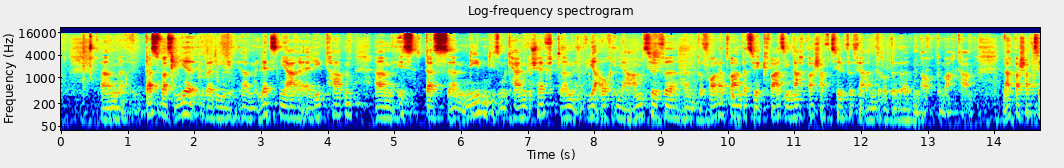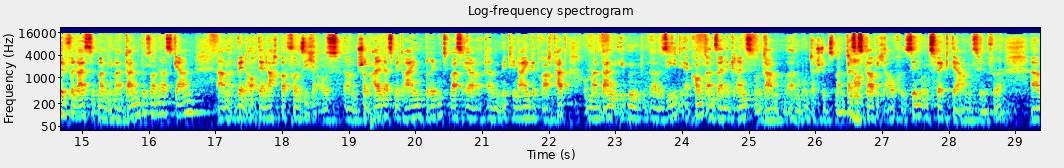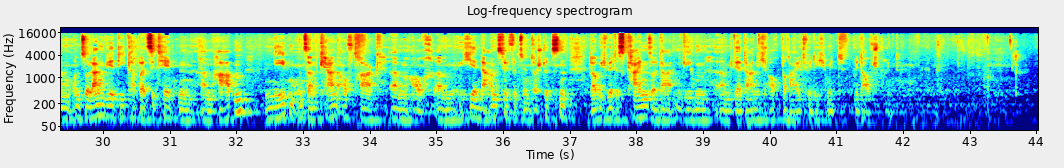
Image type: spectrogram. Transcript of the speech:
Ähm, das, was wir über die ähm, letzten Jahre erlebt haben, ähm, ist, dass neben diesem Kerngeschäft wir auch in der Amtshilfe gefordert waren, dass wir quasi Nachbarschaftshilfe für andere Behörden auch gemacht haben. Nachbarschaftshilfe leistet man immer dann besonders gern, wenn auch der Nachbar von sich aus schon all das mit reinbringt, was er mit hineingebracht hat und man dann eben äh, sieht, er kommt an seine Grenzen und da unterstützt man. Das ja. ist, glaube ich, auch Sinn und Zweck der Amtshilfe. Und solange wir die Kapazitäten ähm, haben, neben unserem Kernauftrag ähm, auch ähm, hier in der Amtshilfe zu unterstützen, glaube ich, wird es keinen Soldaten geben, ähm, der da nicht auch bereitwillig mit, mit aufspringt.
